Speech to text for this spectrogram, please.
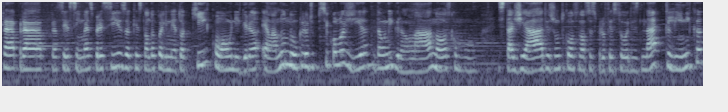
para ser assim mais preciso, a questão do acolhimento aqui com a Unigran é lá no núcleo de psicologia da Unigran. Lá nós, como estagiários, junto com os nossos professores na clínica,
